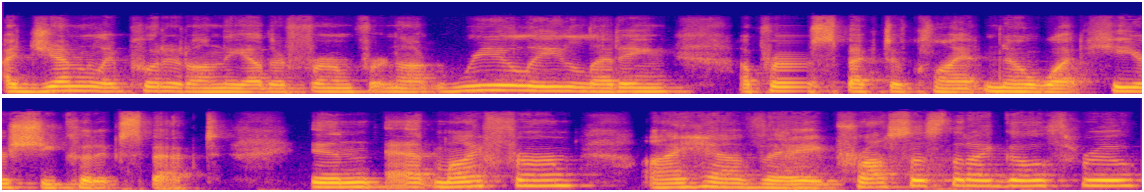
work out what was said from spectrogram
I generally put it on the other firm for not really letting a prospective client know what he or she could expect. In at my firm i have a process that i go through.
